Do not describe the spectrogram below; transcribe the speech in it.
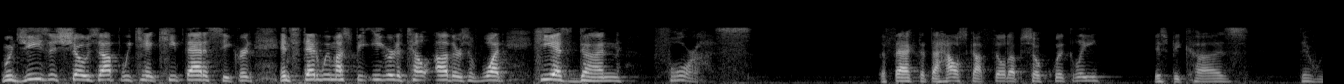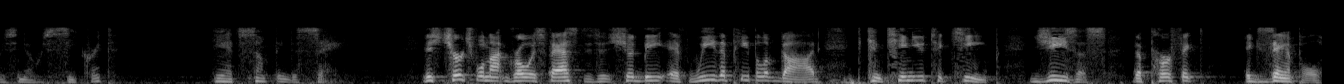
When Jesus shows up, we can't keep that a secret. Instead, we must be eager to tell others of what He has done for us. The fact that the house got filled up so quickly is because there was no secret. He had something to say. This church will not grow as fast as it should be if we, the people of God, continue to keep Jesus, the perfect example,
